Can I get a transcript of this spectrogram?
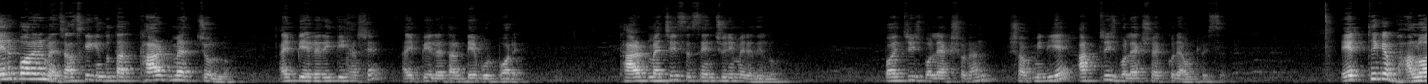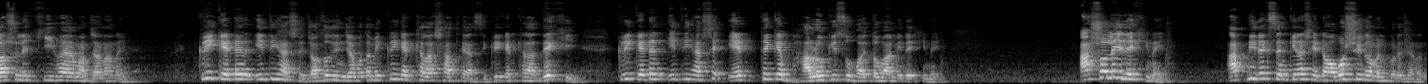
এর পরের ম্যাচ, আজকে কিন্তু তার থার্ড ম্যাচ চলল। আইপিএল এর ইতিহাসে আইপিএল এ তার ডেবুর পরে। থার্ড ম্যাচে সে সেঞ্চুরি মেরে দিল। পঁয়ত্রিশ বলে একশো রান সব মিলিয়ে আটত্রিশ বলে একশো এক করে আউট হয়েছে। এর থেকে ভালো আসলে কি হয় আমার জানা নাই। ক্রিকেটের ইতিহাসে, যতদিন যাবত আমি ক্রিকেট খেলার সাথে আছি, ক্রিকেট খেলা দেখি, ক্রিকেটের ইতিহাসে এর থেকে ভালো কিছু হয়তো আমি দেখি নাই। আসলেই দেখি নাই। আপনি দেখছেন কিনা সেটা অবশ্যই কমেন্ট করে জানান।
